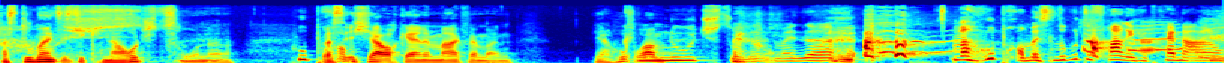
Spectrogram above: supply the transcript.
was du meinst, ist die Knautschzone. Was ich ja auch gerne mag, wenn man. Ja, Hubraum. Knutsch, so, ne? Ich meine, aber Hubraum ist eine gute Frage. Ich habe keine Ahnung.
